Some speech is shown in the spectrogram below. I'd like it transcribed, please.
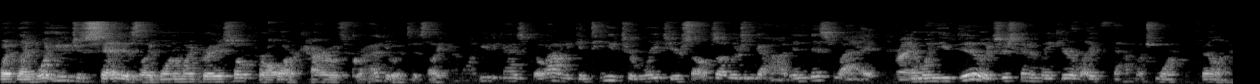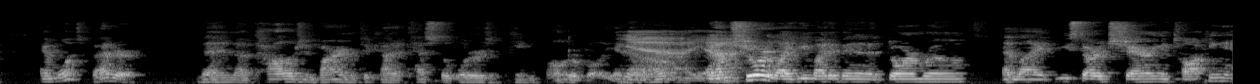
But like what you just said is like one of my greatest hope for all our Kairos graduates. It's like I want you to guys go out and continue to relate to yourselves, others, and God in this way. Right. And when you do, it's just going to make your life that much more fulfilling. And what's better than a college environment to kind of test the waters of being vulnerable, you know? Yeah. Yeah. And I'm sure like you might have been in a dorm room and like you started sharing and talking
